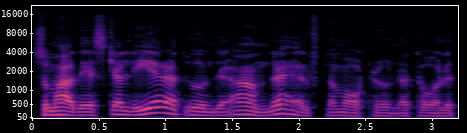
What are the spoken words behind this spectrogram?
som hade eskalerat under andra hälften av 1800-talet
